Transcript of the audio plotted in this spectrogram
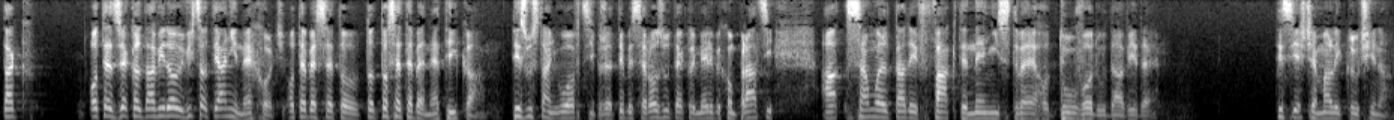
tak otec řekl Davidovi, víš co, ty ani nechoď, o tebe se to, to, to se tebe netýká. Ty zůstaň u ovcí, protože ty by se rozutekli, měli bychom práci. A Samuel tady fakt není z tvého důvodu, Davide. Ty jsi ještě malý klučina.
